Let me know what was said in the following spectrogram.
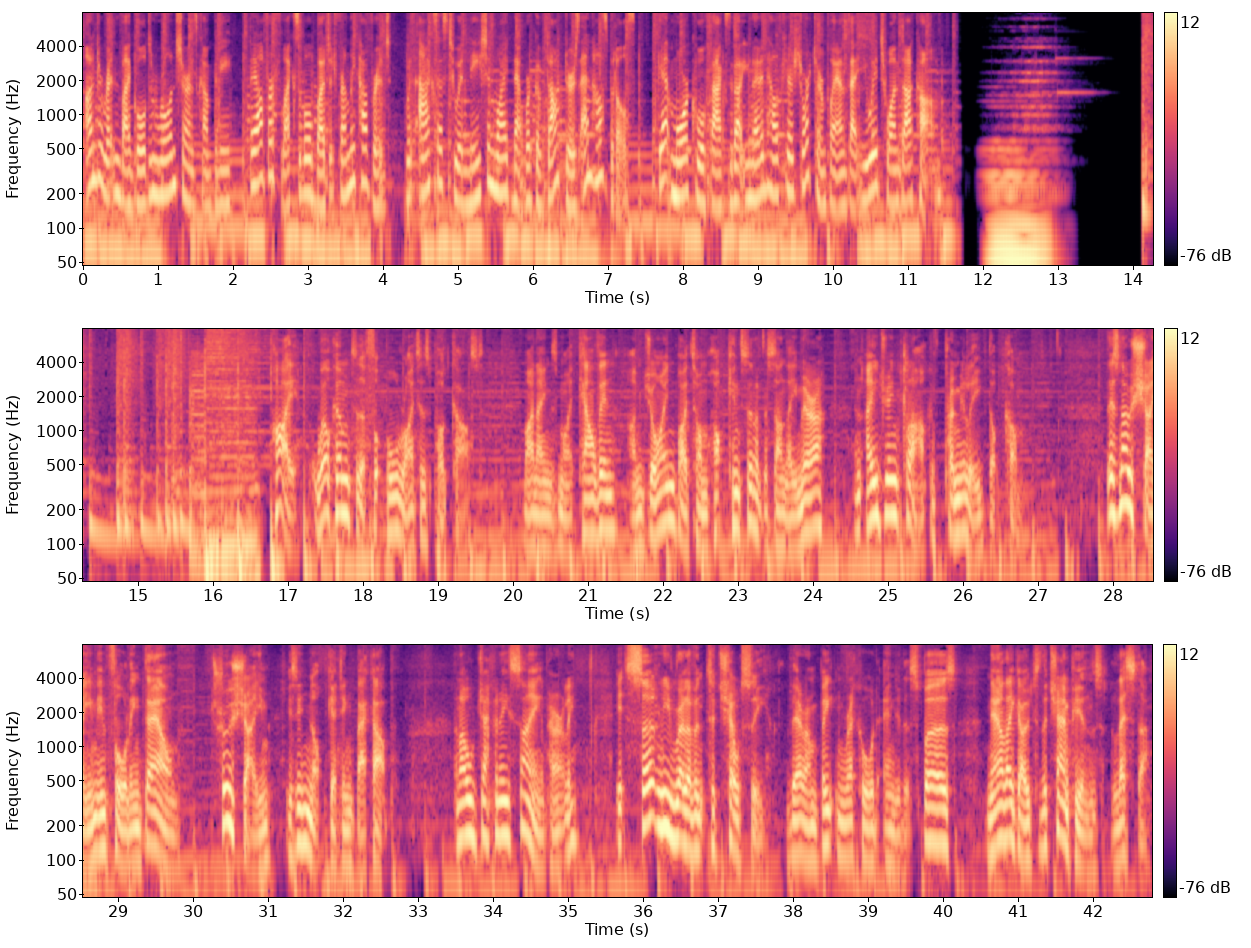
Underwritten by Golden Rule Insurance Company, they offer flexible, budget friendly coverage with access to a nationwide network of doctors and hospitals. Get more cool facts about United Healthcare short term plans at uh1.com. Hi, welcome to the Football Writers Podcast. My name is Mike Calvin. I'm joined by Tom Hopkinson of the Sunday Mirror and Adrian Clarke of PremierLeague.com. There's no shame in falling down. True shame is in not getting back up. An old Japanese saying, apparently. It's certainly relevant to Chelsea. Their unbeaten record ended at Spurs. Now they go to the champions, Leicester.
